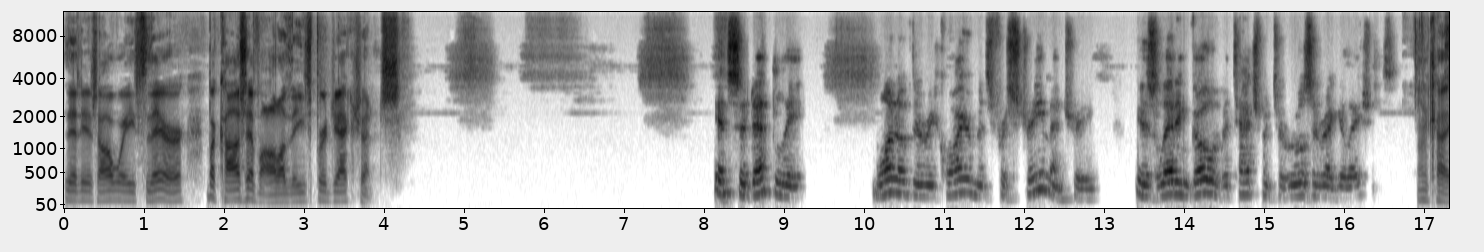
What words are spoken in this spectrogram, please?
that is always there because of all of these projections. Incidentally, one of the requirements for stream entry is letting go of attachment to rules and regulations. Okay.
